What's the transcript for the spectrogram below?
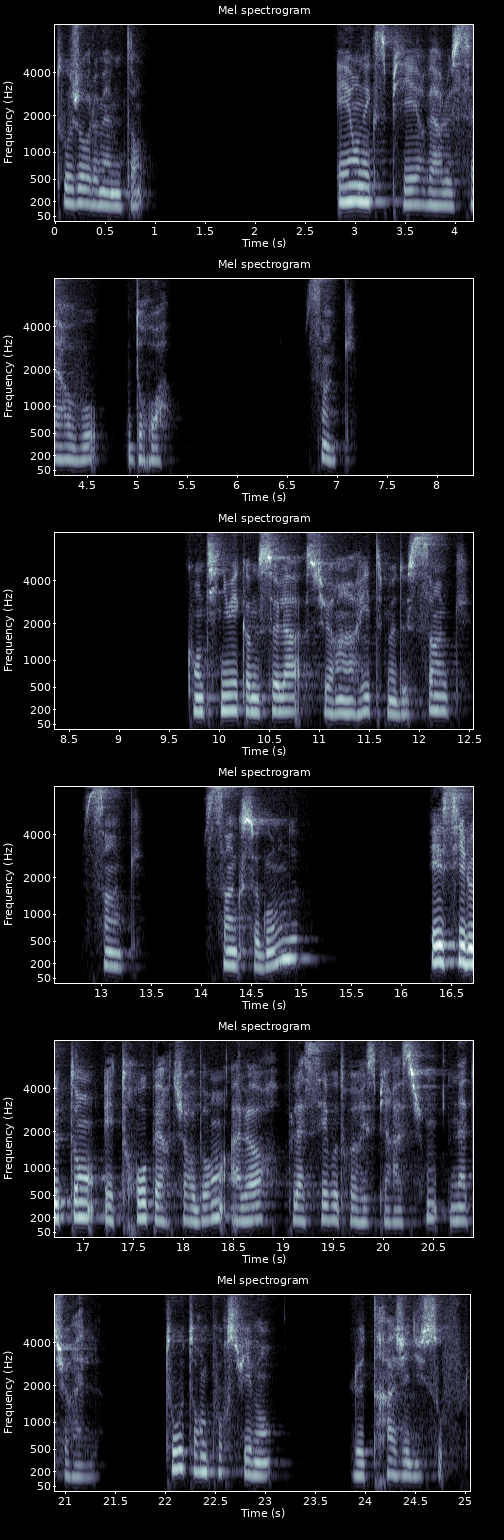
toujours le même temps. Et on expire vers le cerveau droit. 5. Continuez comme cela sur un rythme de 5, 5, 5 secondes. Et si le temps est trop perturbant, alors placez votre respiration naturelle, tout en poursuivant le trajet du souffle.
